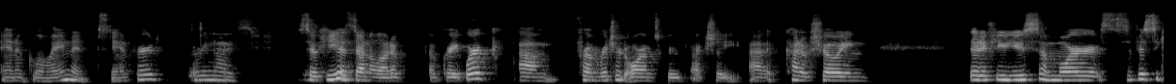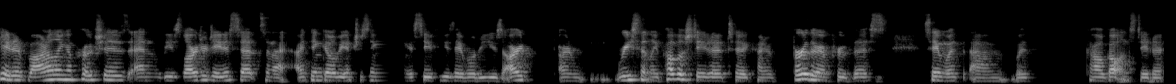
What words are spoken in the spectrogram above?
Anna Gloyn at Stanford. Very nice. So he has done a lot of, of great work um, from Richard Oram's group, actually, uh, kind of showing that if you use some more sophisticated modeling approaches and these larger data sets, and I, I think it'll be interesting to see if he's able to use our, our recently published data to kind of further improve this. Same with, um, with Kyle Gaulton's data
